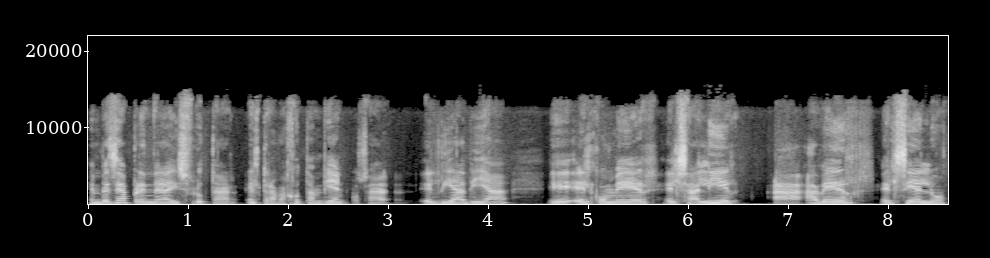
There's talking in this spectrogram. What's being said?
En vez de aprender a disfrutar el trabajo también, o sea, el día a día, eh, el comer, el salir a, ver el cielo,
